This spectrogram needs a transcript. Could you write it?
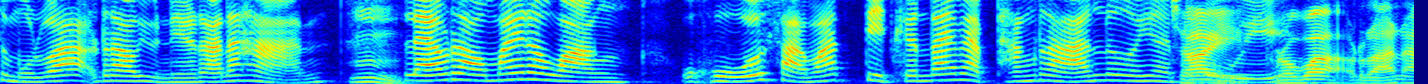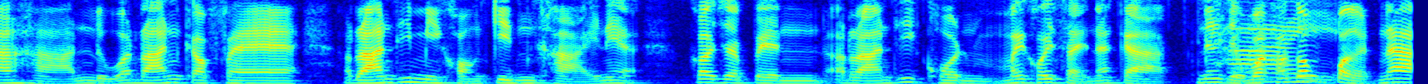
สมมติว่าเราอยู่ในร้านอาหารอืมแล้วเราไม่ระวังโอ้โห สามารถติดกันได้แบบทั้งร้านเลยอะใช่พี่อุ๋ยเพราะว่าร้านอาหารหรือว่าร้านกาแฟ ร้านที่มีของกินขายเนี่ยก็จะเป็นร้านที่คนไม่ค่อยใส่หน้ากาก เนื่องจากว่าเขาต้องเปิดหน้า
